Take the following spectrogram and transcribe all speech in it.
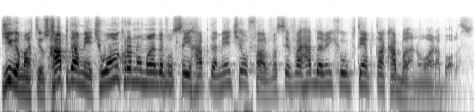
Diga, Matheus, rapidamente. O âncora não manda você ir rapidamente, eu falo. Você vai rapidamente que o tempo está acabando, hora bolas.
